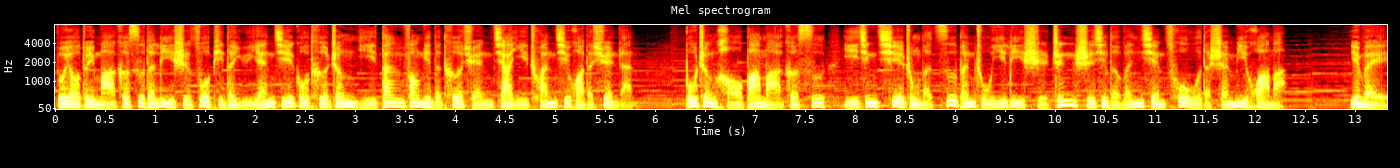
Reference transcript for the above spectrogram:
若要对马克思的历史作品的语言结构特征以单方面的特权加以传奇化的渲染，不正好把马克思已经切中了资本主义历史真实性的文献错误的神秘化吗？因为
